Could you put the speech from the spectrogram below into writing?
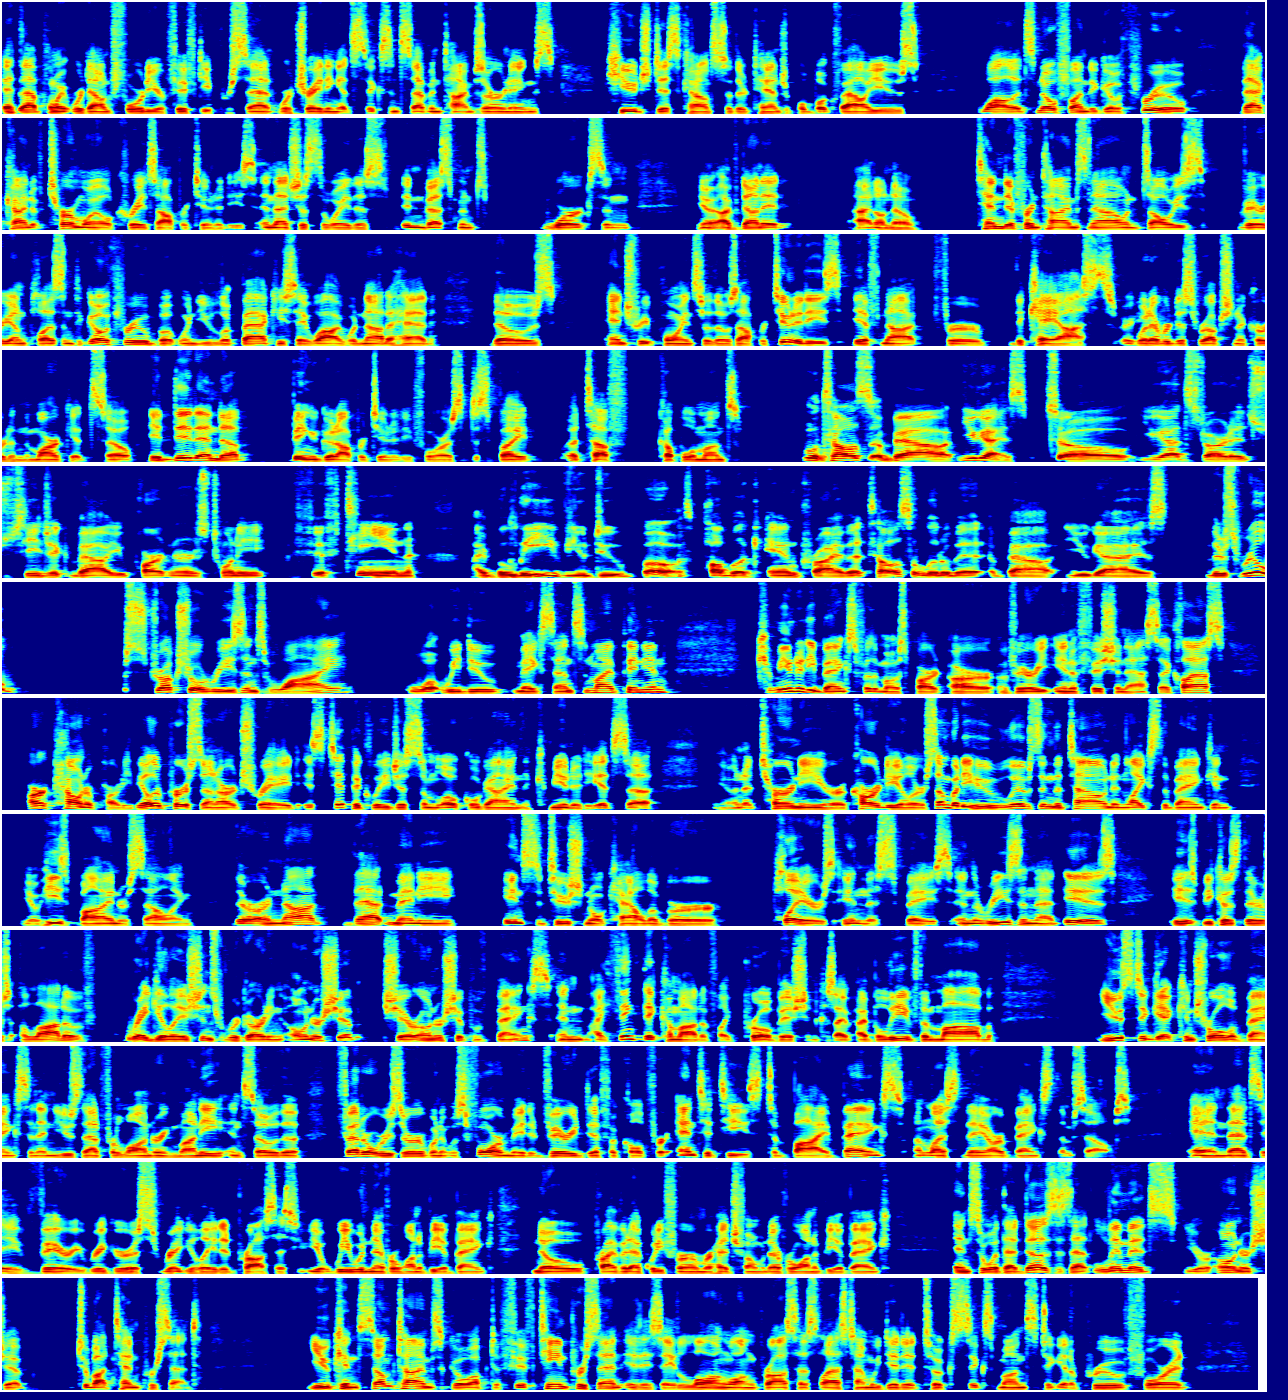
At that point, we're down 40 or 50%. We're trading at six and seven times earnings, huge discounts to their tangible book values while it's no fun to go through, that kind of turmoil creates opportunities. And that's just the way this investment works. And, you know, I've done it, I don't know, 10 different times now, and it's always very unpleasant to go through. But when you look back, you say, wow, I would not have had those entry points or those opportunities if not for the chaos or whatever disruption occurred in the market. So it did end up being a good opportunity for us despite a tough couple of months. Well, tell us about you guys. So you got started Strategic Value Partners 2015. I believe you do both public and private. Tell us a little bit about you guys. There's real structural reasons why what we do makes sense, in my opinion. Community banks, for the most part, are a very inefficient asset class. Our counterparty, the other person in our trade, is typically just some local guy in the community. It's a you know, an attorney or a car dealer, somebody who lives in the town and likes the bank and you know he's buying or selling. There are not that many institutional caliber players in this space. And the reason that is is because there's a lot of regulations regarding ownership, share ownership of banks. And I think they come out of like prohibition because I, I, believe the mob used to get control of banks and then use that for laundering money. And so the Federal Reserve, when it was formed, made it very difficult for entities to buy banks unless they are banks themselves. And that's a very rigorous, regulated process. You know, we would never want to be a bank. No private equity firm or hedge fund would ever want to be a bank. And so what that does is that limits your ownership to about 10%. You can sometimes go up to 15%. It is a long, long process. Last time we did it, it took six months to get approved for it.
